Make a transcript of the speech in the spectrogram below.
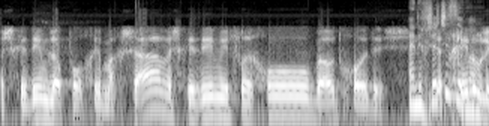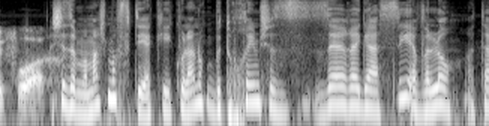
השקדים לא פורחים עכשיו, השקדים יפרחו בעוד חודש. אני חושבת שזה יתחילו לפרוח. שזה ממש מפתיע, כי כולנו בטוחים שזה רגע השיא, אבל לא. אתה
